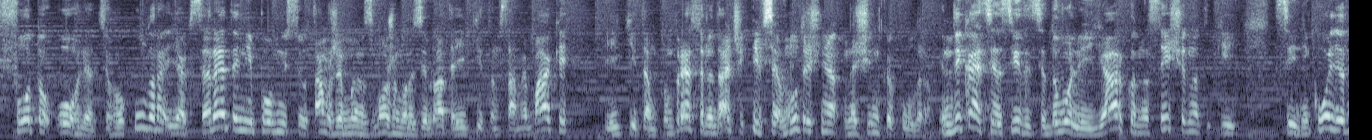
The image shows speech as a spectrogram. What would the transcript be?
фотоогляд цього кулера, як всередині повністю. Там вже ми зможемо розібрати, які там саме баки, які там компресори, датчик і вся внутрішня начинка кулера. Індикація світиться доволі ярко, насичено, такий синій колір.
